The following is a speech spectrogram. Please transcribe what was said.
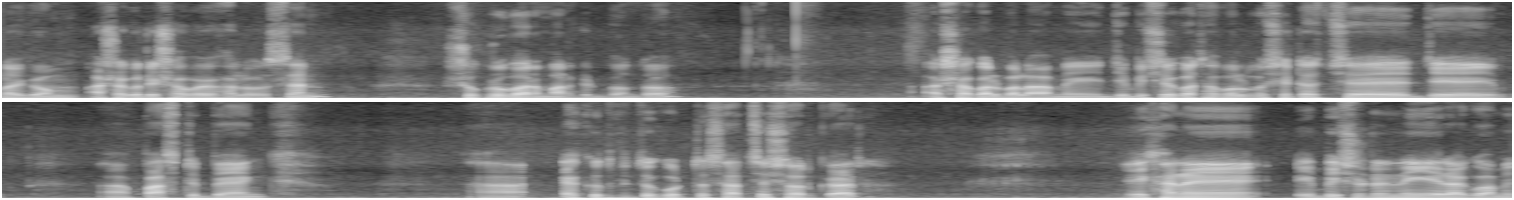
আলাইকুম। আশা করি সবাই ভালো আছেন। শুক্রবার মার্কেট বন্ধ। সকালবেলা আমি যে বিষয়ে কথা বলব সেটা হচ্ছে যে পাঁচটি ব্যাংক একত্রিত করতে চাচ্ছে সরকার। এখানে এই বিষয়টা নিয়ে এর আগেও আমি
